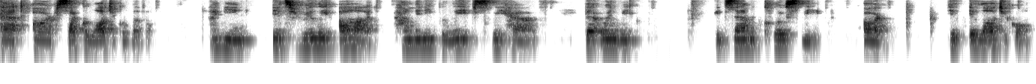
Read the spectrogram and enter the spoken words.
at our psychological level? I mean, it's really odd how many beliefs we have that when we examine closely are illogical.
